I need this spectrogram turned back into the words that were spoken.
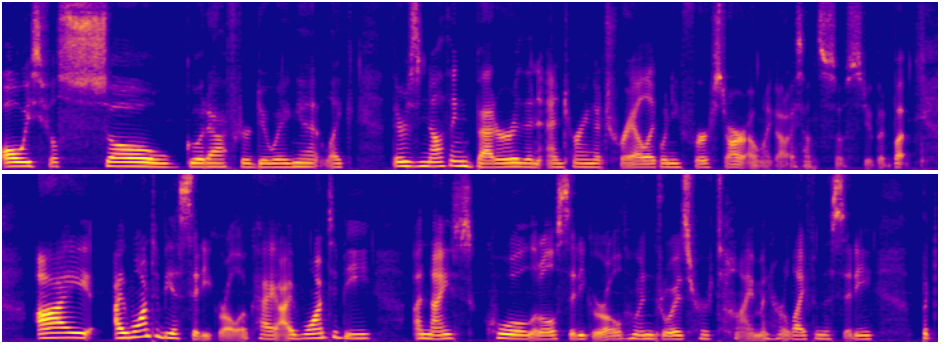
always feel so good after doing it. Like, there's nothing better than entering a trail like when you first start. Oh my god, I sound so stupid, but I I want to be a city girl, okay? I want to be a nice, cool little city girl who enjoys her time and her life in the city. But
